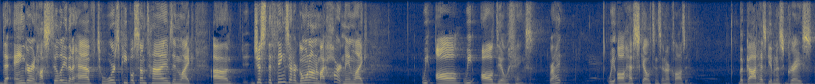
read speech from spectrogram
the anger and hostility that I have towards people sometimes, and like um, just the things that are going on in my heart, man, like we all, we all deal with things, right? We all have skeletons in our closet. But God has given us grace.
